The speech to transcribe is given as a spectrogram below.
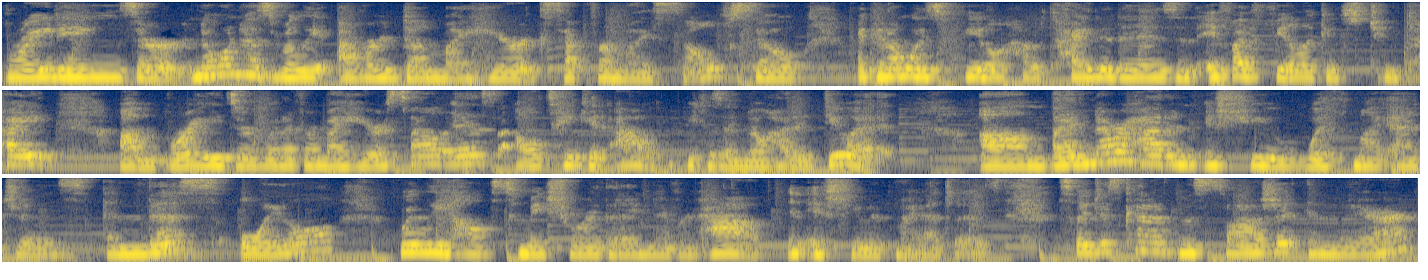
braidings or no one has really ever done my hair except for myself. So I can always feel how tight it is. And if I feel like it's too tight um, braids or whatever my hairstyle is I'll take it out because I know how to do it. Um, but I've never had an issue with my edges. And this oil really helps to make sure that I never have an issue with my edges. So I just kind of massage it in there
